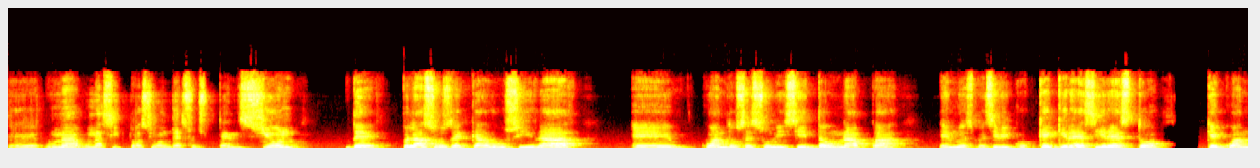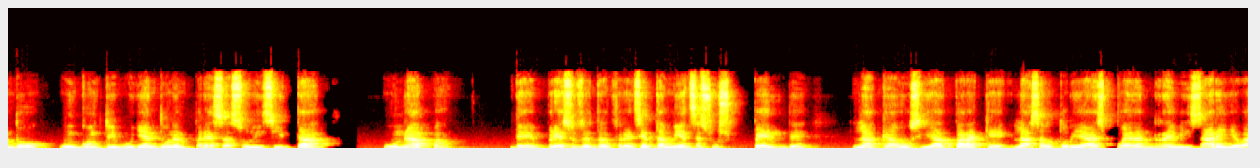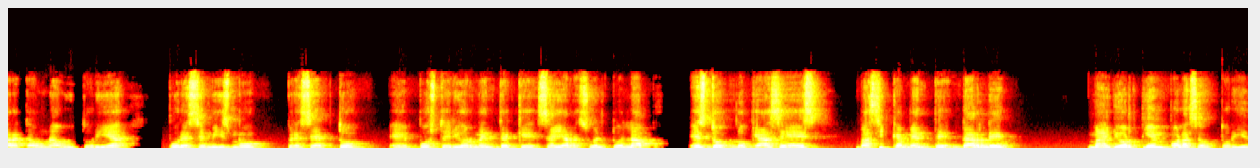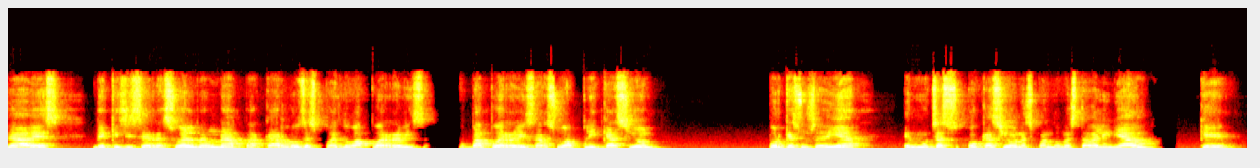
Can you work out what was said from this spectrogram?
eh, una, una situación de suspensión de plazos de caducidad cuando se solicita un APA en lo específico. ¿Qué quiere decir esto? que cuando un contribuyente, una empresa solicita un APA de precios de transferencia, también se suspende la caducidad para que las autoridades puedan revisar y llevar a cabo una auditoría por ese mismo precepto eh, posteriormente que se haya resuelto el APA. Esto lo que hace es básicamente darle mayor tiempo a las autoridades de que si se resuelve un APA, Carlos, después lo va a poder revisar, va a poder revisar su aplicación. Porque sucedía en muchas ocasiones cuando no estaba alineado que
